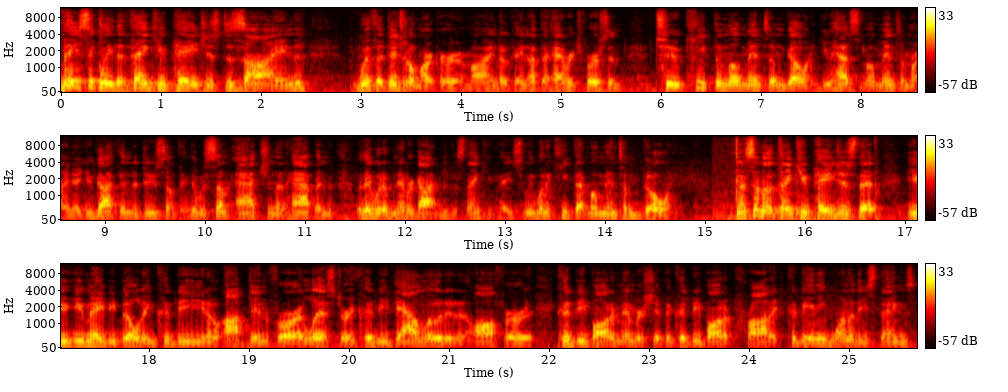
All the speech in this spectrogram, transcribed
Basically the thank you page is designed with a digital marketer in mind okay not the average person to keep the momentum going. You have some momentum right now. You got them to do something. There was some action that happened or they would have never gotten to this thank you page. So we want to keep that momentum going now some of the thank you pages that you you may be building could be you know opt-in for our list or it could be downloaded an offer. It could be bought a membership. It could be bought a product. It could be any one of these things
